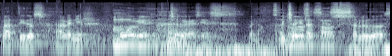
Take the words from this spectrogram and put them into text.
partidos a venir. Muy bien, muchas gracias. bueno, muchas gracias. Saludos.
